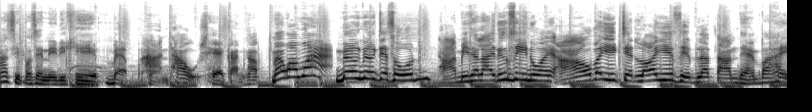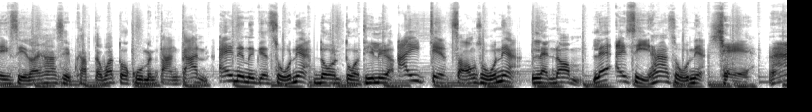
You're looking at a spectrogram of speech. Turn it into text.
450% ATK แบบหารเท่าแชร์กันครับหมายความว่า 1170 ถ้ามีทลายถึง 4 หน่วย เอาไปอีก 720 แล้วตามแถมไปให้อีก 450 ครับ แต่ว่าตัวคูณมันต่างกัน ไอ้ 1170 เนี่ย โดนตัวที่เลือก ไอ้ 720 เนี่ย แรนดอม และไอ้ 450 เนี่ย แชร์อ่า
